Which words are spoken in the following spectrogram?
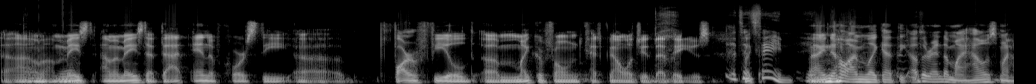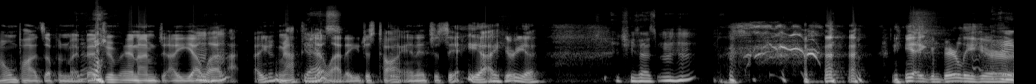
Uh, I'm Oh, yeah. amazed. I'm amazed at that, and of course the uh, far field um, microphone technology that they use. it's like- insane. I know. I'm like at the other end of my house. My home pod's up in my bedroom, and I'm I yell at. I, I don't even have to Yes. yell at it. You just talk, and it just hey, yeah, I hear you. She says, "Mm-hmm." yeah, you can barely hear her.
